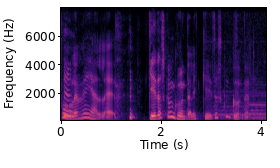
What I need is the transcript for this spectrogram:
Kuulemme jälleen. Kiitos kun kuuntelit. Kiitos kun kuuntelit.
